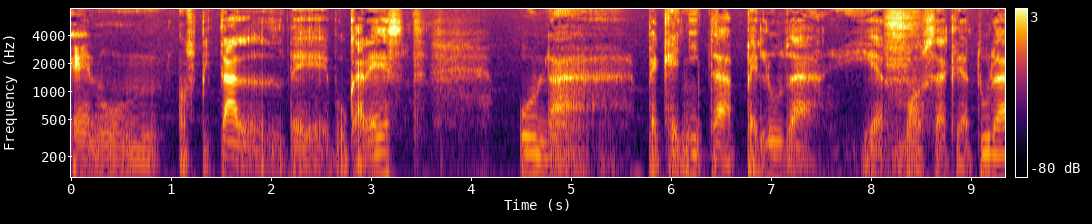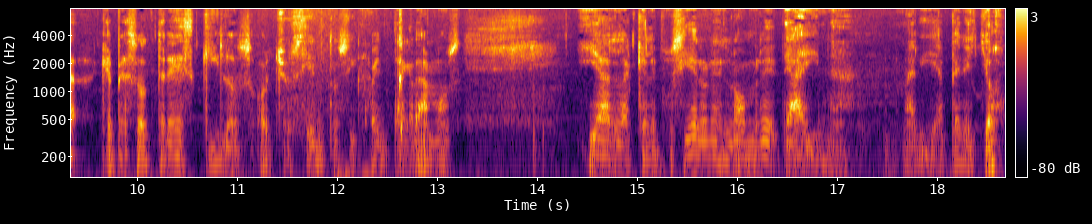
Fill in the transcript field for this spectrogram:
en un hospital de Bucarest una pequeñita, peluda y hermosa criatura que pesó 3 kilos 850 gramos y a la que le pusieron el nombre de Aina María Perelló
